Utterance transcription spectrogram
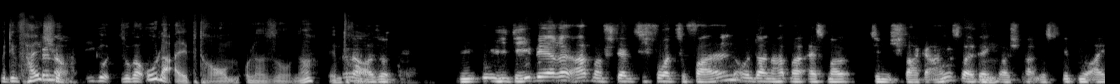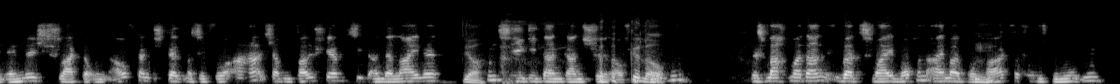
mit dem Fallschirm Genau. fliege, sogar ohne Albtraum oder so, ne? Im Genau, Traum. also die Idee wäre, ah, man stellt sich vor zu fallen und dann hat man erstmal ziemlich starke Angst, weil denkt Mhm. man, es gibt nur ein Ende, ich schlag da unten auf, dann stellt man sich vor, aha, ich habe einen Fallschirm, zieht an der Leine ja. und segelt dann ganz schön auf den Genau. Boden. Das macht man dann über zwei Wochen, einmal pro Mhm. Tag für fünf Minuten.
